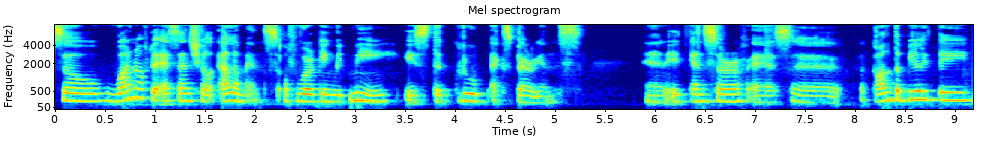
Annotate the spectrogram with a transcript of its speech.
So one of the essential elements of working with me is the group experience. And it can serve as uh, accountability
